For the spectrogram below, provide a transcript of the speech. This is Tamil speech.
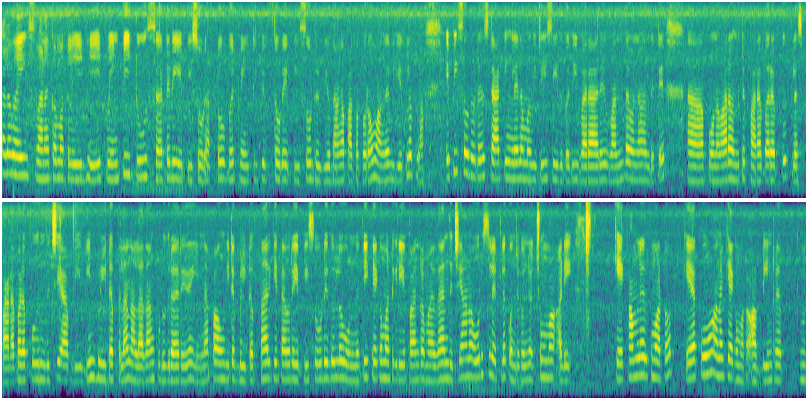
ஹலோ வைஸ் வணக்கம் மக்களே. Day twenty two Saturday episode October twenty ஃபிஃப்த்தோட episode review தாங்க பார்க்க போகிறோம் வாங்க வீடியோக்குள்ளே போகலாம் எபிசோடோட ஸ்டார்டிங்கில் நம்ம விஜய் சேதுபதி வராரு. வந்தவொன்னே வந்துட்டு போன வாரம் வந்துட்டு பரபரப்பு ப்ளஸ் படபடப்பு இருந்துச்சு. அப்படி இப்படின்னு பில்டப்லாம் நல்லா தான் கொடுக்குறாரு. என்னப்பா அவங்ககிட்ட பில்டப் தான் இருக்கே தவிர எபிசோடு இதில் ஒன்றுத்தையும் கேட்க மாட்டேங்கிறியப்பான்ற மாதிரி தான் இருந்துச்சு. ஆனால் ஒரு சில இடத்துல கொஞ்சம் கொஞ்சம் சும்மா அடி கேட்காமலே இருக்க மாட்டோம். கேட்குவோம் ஆனால் கேட்க மாட்டோம். அப்படின்ற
